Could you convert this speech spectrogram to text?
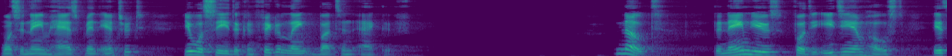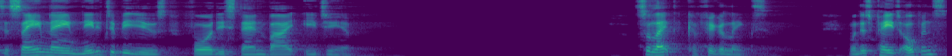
Once the name has been entered, you will see the Configure Link button active. Note, the name used for the EGM host is the same name needed to be used for the standby EGM. Select Configure Links. When this page opens,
